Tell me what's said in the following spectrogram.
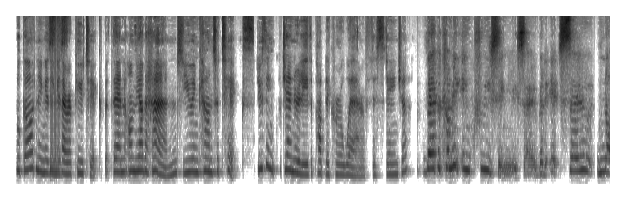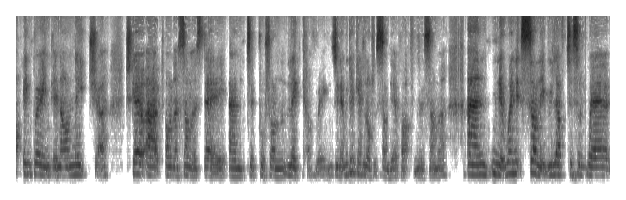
Well, gardening is therapeutic, but then on the other hand, you encounter ticks. Do you think generally the public are aware of this danger? They're becoming increasingly so, but it's so not ingrained in our nature to go out on a summer's day and to put on leg coverings. You know, we don't get a lot of sun here apart from the summer. And, you know, when it's sunny, we love to sort of wear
